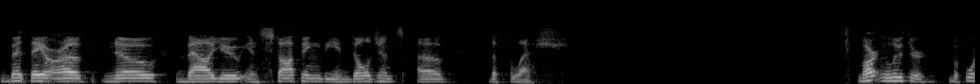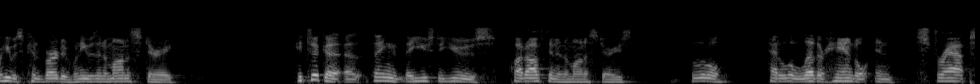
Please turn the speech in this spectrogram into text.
but they are of no value in stopping the indulgence of the flesh." Martin Luther, before he was converted, when he was in a monastery, he took a, a thing they used to use quite often in the monasteries. It's a little had a little leather handle and straps,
